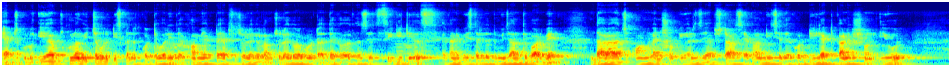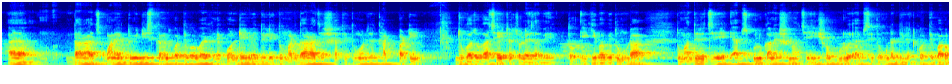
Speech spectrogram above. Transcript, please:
অ্যাপসগুলো এই অ্যাপসগুলো আমি ইচ্ছা করে ডিসকানেক্ট করতে পারি। দেখো, আমি একটা অ্যাপসে চলে গেলাম। চলে যাওয়ার পর দেখো এখানে সি ডিটেলস এখানে বিস্তারিত তুমি জানতে পারবে। দারাজ অনলাইন শপিংয়ের যে অ্যাপসটা আছে, এখানে নিচে দেখো ডিলেক্ট কানেকশন ইউর দারাজ মানে তুমি ডিসকানেক্ট করতে পারব এখানে। কন্টিনিউ দিলেই তোমার দারাজের সাথে তোমার যে থার্ড পার্টি যোগাযোগ আছে, এটা চলে যাবে। তো একইভাবে তোমরা, তোমাদের যে অ্যাপসগুলো কানেকশন আছে, এই সবগুলো অ্যাপসই তোমরা ডিলিট করতে পারো।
